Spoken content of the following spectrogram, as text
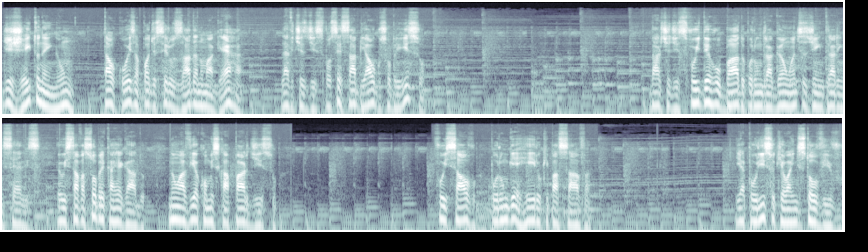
De jeito nenhum. Tal coisa pode ser usada numa guerra? Levitis diz: Você sabe algo sobre isso? Dart diz: Fui derrubado por um dragão antes de entrar em Celis. Eu estava sobrecarregado. Não havia como escapar disso. Fui salvo por um guerreiro que passava. E é por isso que eu ainda estou vivo.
